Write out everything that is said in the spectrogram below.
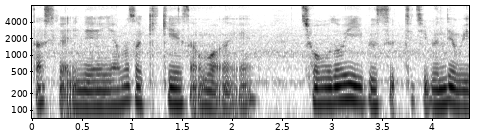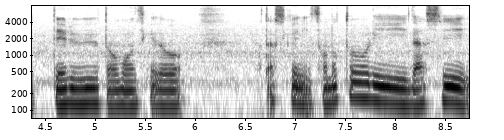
確かにね。山崎圭さんはねちょうどいいブスって自分でも言ってると思うんですけど確かにその通りだし、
